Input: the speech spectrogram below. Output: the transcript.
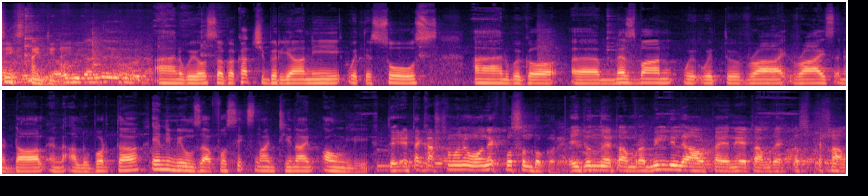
699 And we also got kachi biryani with the sauce. And we got um, mezban with, with the ri- rice and a dal and aloo borta. Any meals are for 6.99 only. তো এটা কাস্টমারে অনেক পছন্দ করে এই জন্য এটা আমরা মিল দিলে আওতায় এনে এটা আমরা একটা স্পেশাল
